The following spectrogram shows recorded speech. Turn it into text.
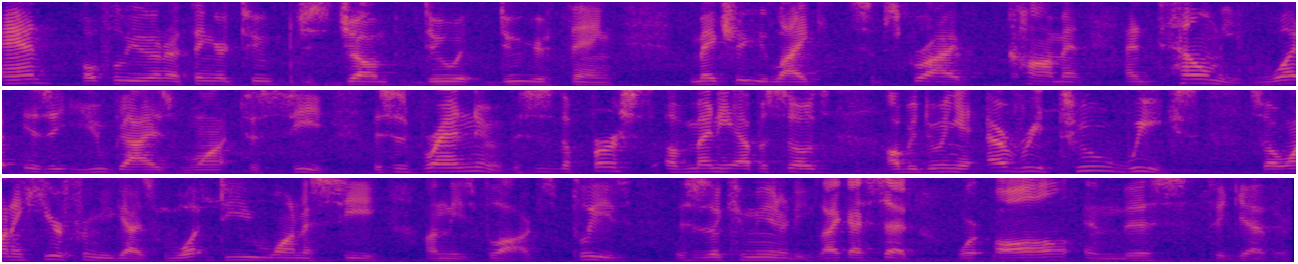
and hopefully you learn a thing or two. Just jump, do it, do your thing. Make sure you like, subscribe, comment, and tell me what is it you guys want to see. This is brand new. This is the first of many episodes. I'll be doing it every two weeks. So I want to hear from you guys. What do you want to see on these vlogs? Please, this is a community. Like I said, we're all in this together.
